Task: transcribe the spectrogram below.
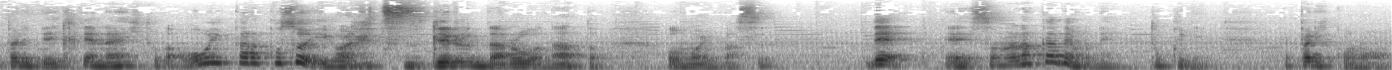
っぱりできてない人が多いからこそ言われ続けるんだろうなと思います。で、えー、その中でもね、特に、やっぱりこの、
